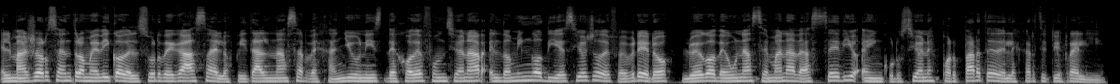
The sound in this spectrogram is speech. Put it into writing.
El mayor centro médico del sur de Gaza, el Hospital Nasser de Han Yunis, dejó de funcionar el domingo 18 de febrero, luego de una semana de asedio e incursiones por parte del ejército israelí.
